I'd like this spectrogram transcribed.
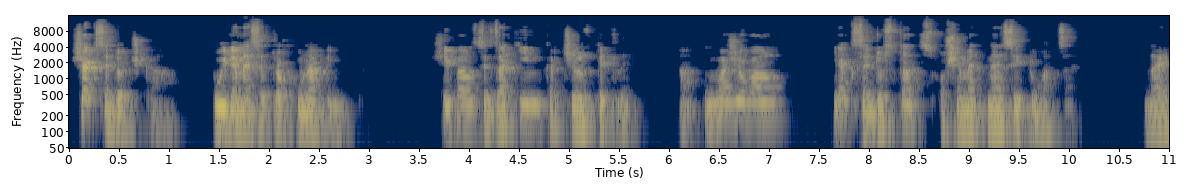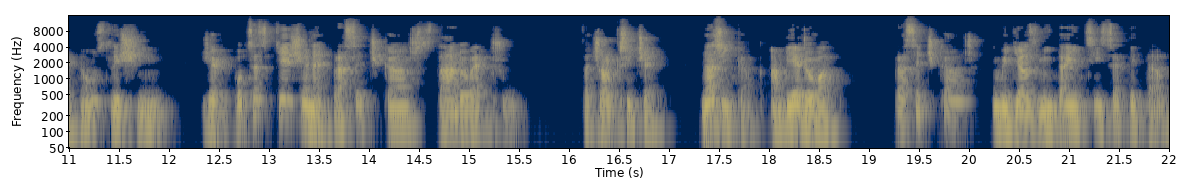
však se dočká, půjdeme se trochu napít. Šibal se zatím krčil v pytli a uvažoval, jak se dostat z ošemetné situace. Najednou slyší, že po cestě žene prasečkář stádo vepřů. Začal křičet, naříkat a bědovat. Prasečkář uviděl zmítající se pytel,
